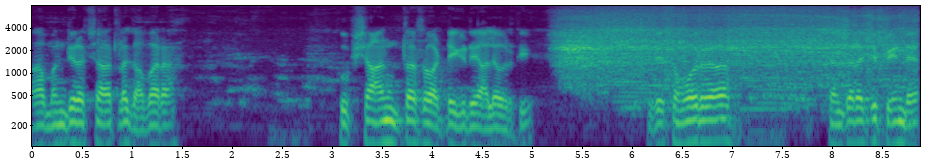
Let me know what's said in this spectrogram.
हा मंदिराच्या आतला गाभारा. खूप शांत असं वाटतं इकडे आल्यावरती. इथे समोर शंकराची पिंड आहे.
